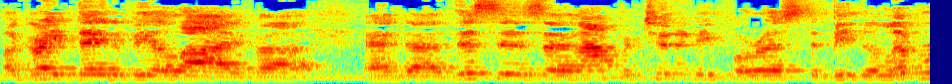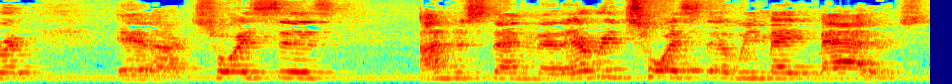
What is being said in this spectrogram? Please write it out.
a great day to be alive. Uh, and this is an opportunity for us to be deliberate in our choices, understanding that every choice that we make matters.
